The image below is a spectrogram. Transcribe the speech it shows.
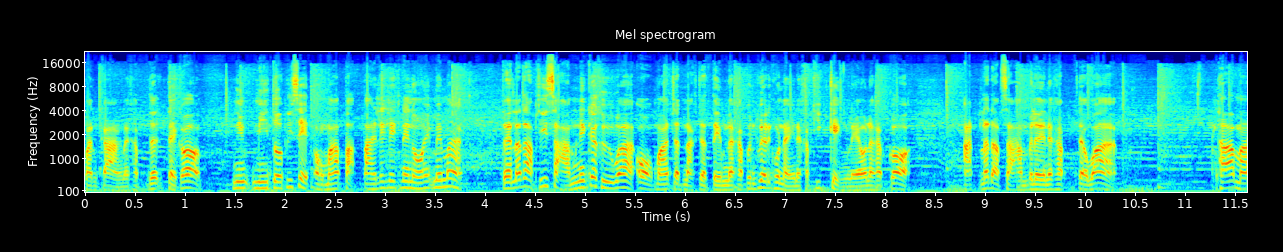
ปานกลางนะครับ แต่ก็มีตัวพิเศษออกมาปะปลายเล็กๆน้อยๆไม่มาก แต่ระดับที่ 3 นี่ก็คือว่าออกมาจัดหนักจัดเต็มนะครับเพื่อนๆคนไหนนะครับที่เก่งแล้วนะครับก็อัดระดับ 3 ไปเลยนะครับ แต่ว่าถ้ามา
